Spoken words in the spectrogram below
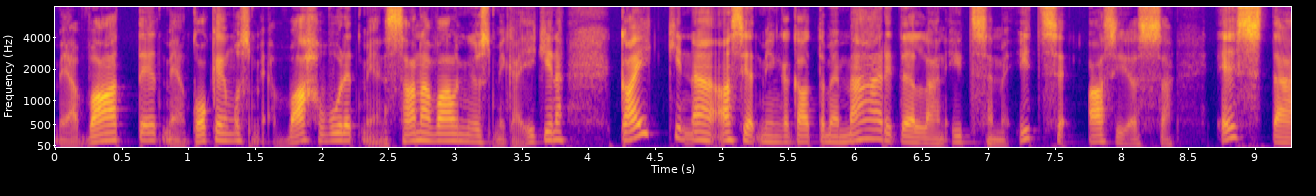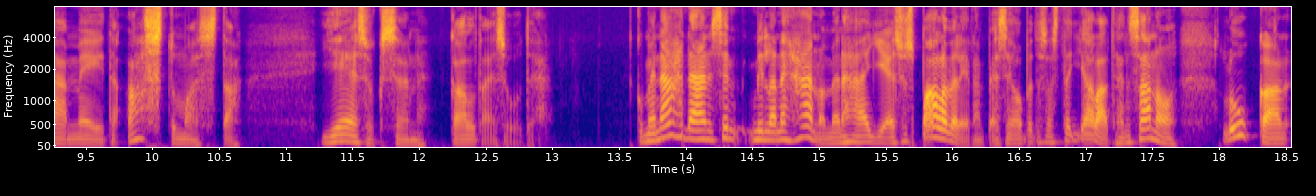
meidän vaatteet, meidän kokemus, meidän vahvuudet, meidän sanavalmius, mikä ikinä. Kaikki nämä asiat, minkä kautta me määritellään itsemme itse asiassa, estää meitä astumasta Jeesuksen kaltaisuuteen. Kun me nähdään se, millainen hän on, me nähdään Jeesus palvelijana pesee opetusasta jalat. Hän sanoo Luukkaan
